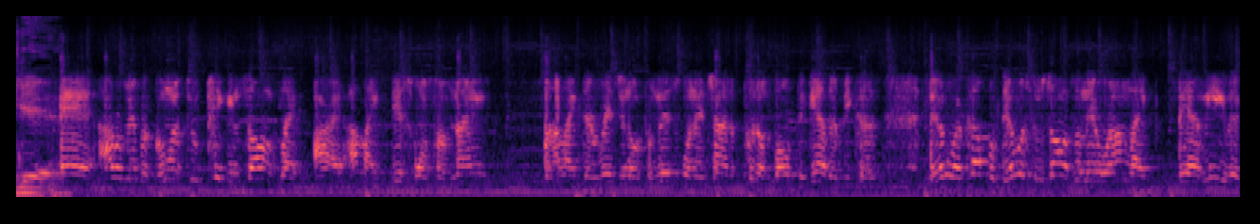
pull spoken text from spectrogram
Yeah. And I remember going through picking songs like, all right, I like this one from '90s, but I like the original from this one, and trying to put them both together because there were a couple, there were some songs on there where I'm like, damn, he either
